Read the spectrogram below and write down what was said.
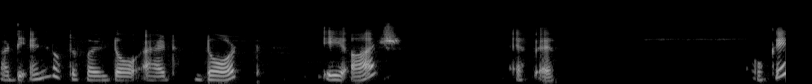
at the end of the file dot add dot arff. Okay.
